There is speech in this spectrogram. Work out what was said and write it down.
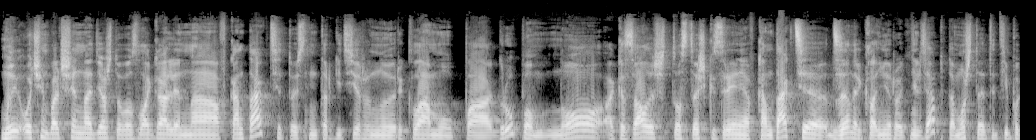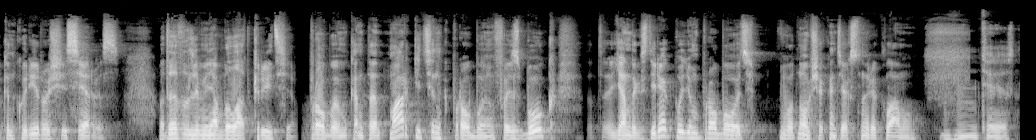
Мы очень большие надежды возлагали на ВКонтакте, то есть на таргетированную рекламу по группам, но оказалось, что с точки зрения ВКонтакте Дзен рекламировать нельзя, потому что это типа конкурирующий сервис. Вот это для меня было открытие. Пробуем контент-маркетинг, пробуем Facebook, Яндекс Директ будем пробовать. Вот, ну, вообще контекстную рекламу. Угу, интересно.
